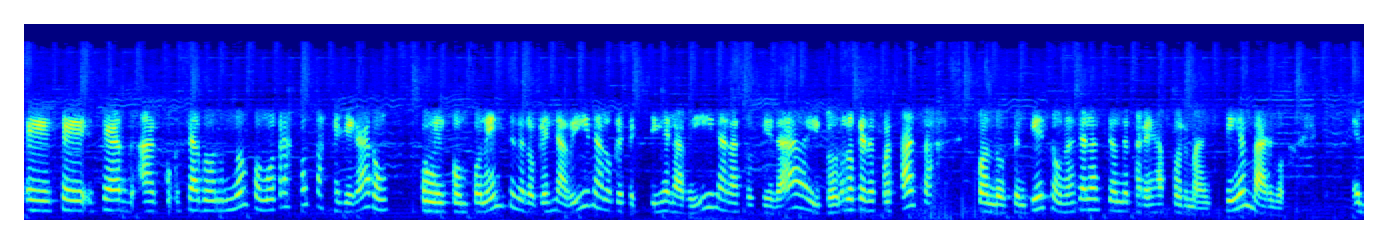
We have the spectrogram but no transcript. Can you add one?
eh, se, se, adornó con otras cosas que llegaron con el componente de lo que es la vida, lo que te exige la vida, la sociedad y todo lo que después pasa cuando se empieza una relación de pareja formal. Sin embargo, eh,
